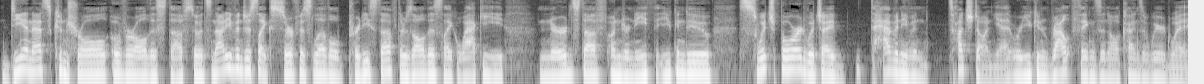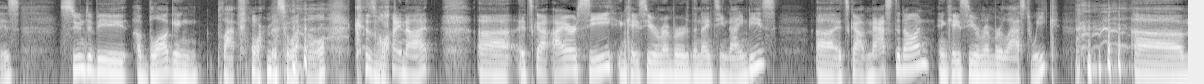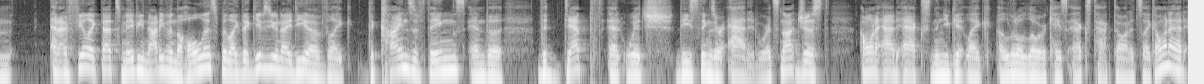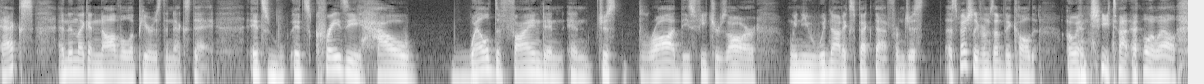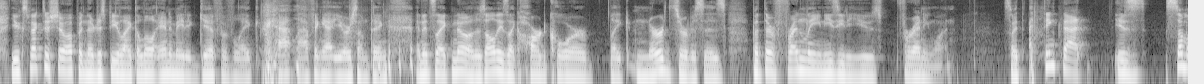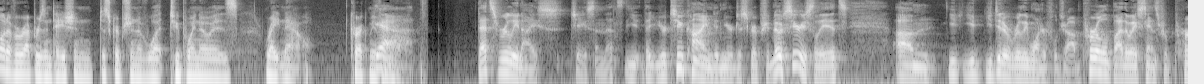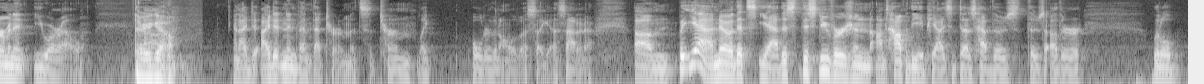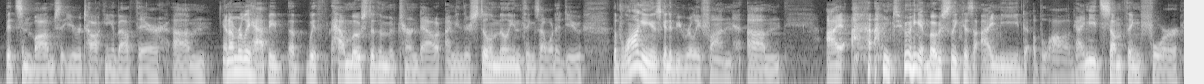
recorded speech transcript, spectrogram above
DNS control over all this stuff. So it's not even just like surface level pretty stuff. There's all this like wacky nerd stuff underneath that you can do. Switchboard, which I haven't even touched on yet, where you can route things in all kinds of weird ways. Soon to be a blogging platform as well, because why not? Uh, it's got IRC, in case you remember the 1990s. Uh, it's got Mastodon, in case you remember last week. um, and I feel like that's maybe not even the whole list, but like that gives you an idea of like the kinds of things and the the depth at which these things are added. Where it's not just I want to add X and then you get like a little lowercase x tacked on. It's like I want to add X and then like a novel appears the next day. It's it's crazy how well defined and and just broad these features are when you would not expect that from just especially from something called omg.lol you expect to show up and there just be like a little animated gif of like a cat laughing at you or something. And it's like no there's all these like hardcore like nerd services but they're friendly and easy to use for anyone. So i, I think that is somewhat of a representation description of what 2.0 is right now. Correct me if i'm wrong. That's really nice, Jason. That's you, that you're too kind in your description. No, seriously, it's um, you, you you did a really wonderful job. Perl, by the way, stands for permanent URL, there you go and I di- I didn't invent that term. It's a term like older than all of us, I guess. I don't know. Um, but yeah, no, that's yeah. This this new version on top of the APIs, it does have those those other little bits and bobs that you were talking about there. Um, and I'm really happy uh, with how most of them have turned out. I mean, there's still a million things I want to do. The blogging is going to be really fun. Um, I I'm doing it mostly because I need a blog. I need something for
